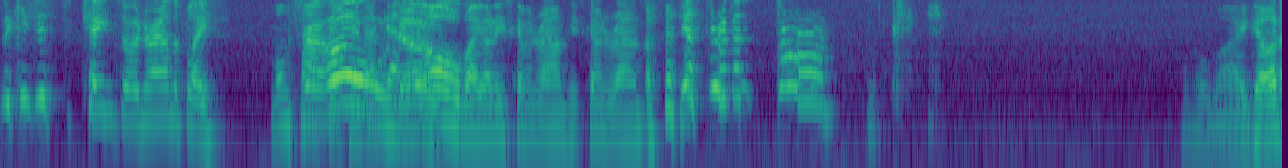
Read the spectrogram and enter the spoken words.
Look, he's just chainsawing around the place. Monster! Can't fit through Oh no! Oh my god, he's coming round. He's coming round. Get through the door. Oh my god.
